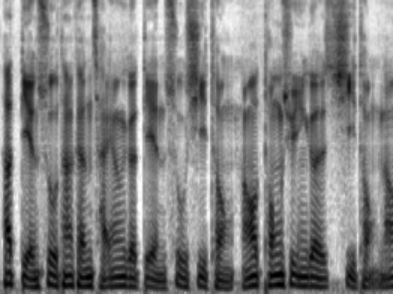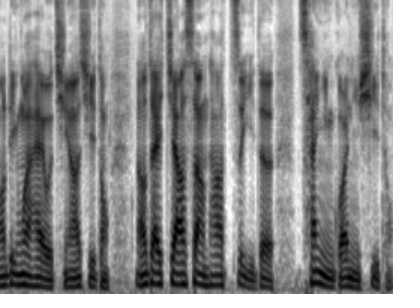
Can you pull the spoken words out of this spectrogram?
它点数，它可能采用一个点数系统，然后通讯一个系统，然后另外还有其他系统，然后再加上它自己的餐饮管理系统，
